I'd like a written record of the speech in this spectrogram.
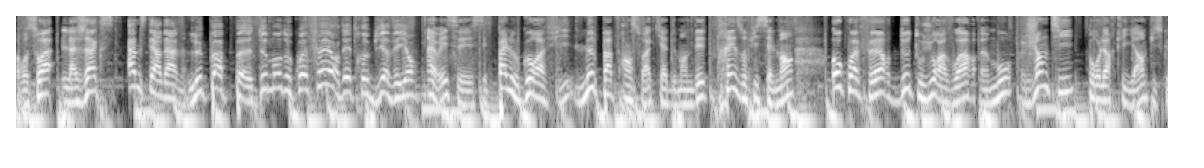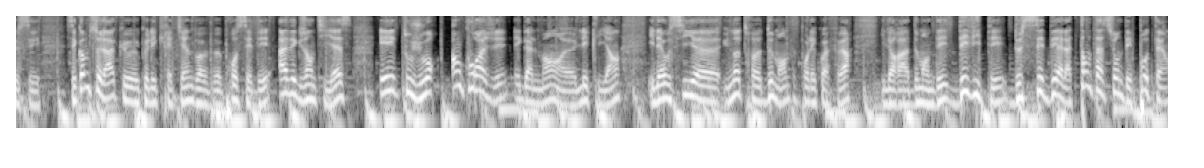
reçoit l'Ajax Amsterdam. Le pape demande au coiffeur d'être bienveillant. Ah oui, c'est pas le Gorafi, le pape François qui a demandé très officiellement aux coiffeurs de toujours avoir un mot gentil pour leurs clients puisque c'est comme cela que que les chrétiens doivent procéder avec gentillesse et toujours encourager également euh, les clients. Il a aussi euh, une autre demande pour les coiffeurs. Il leur a demandé d'éviter de céder à la tentation des potins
